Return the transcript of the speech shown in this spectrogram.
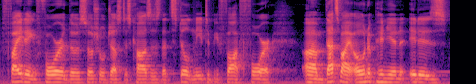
fighting for those social justice causes that still need to be fought for. Um, that's my own opinion. It is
